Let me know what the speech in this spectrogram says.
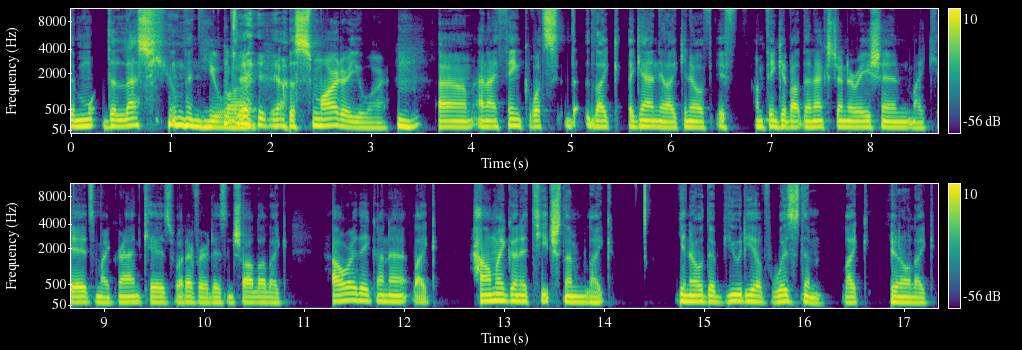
the the less human you are yeah. the smarter you are. Mhm. Um, and I think what's like again, like you know, if, if I'm thinking about the next generation, my kids, my grandkids, whatever it is, inshallah, like how are they gonna like? How am I gonna teach them like, you know, the beauty of wisdom? Like you know, like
